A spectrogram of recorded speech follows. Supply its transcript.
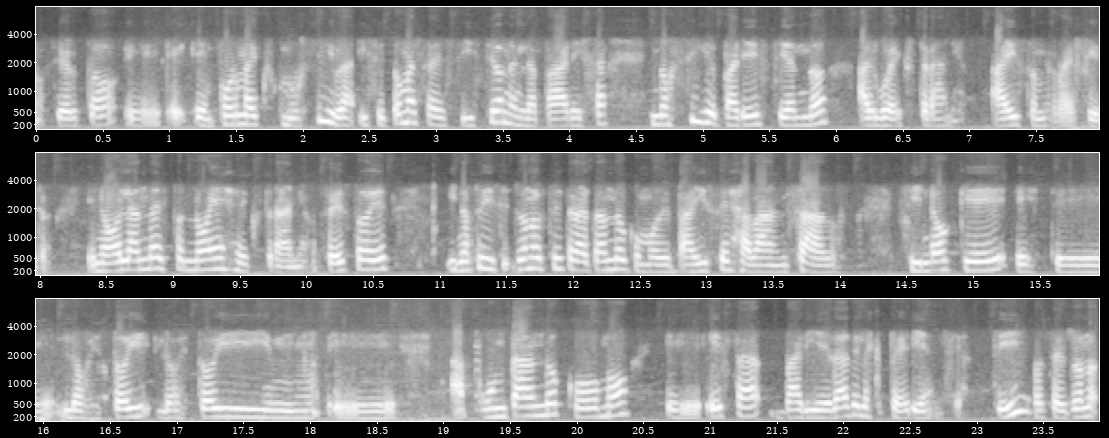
¿no es cierto?, eh, en forma exclusiva y se toma esa decisión en la pareja, nos sigue pareciendo algo extraño. A eso me refiero. En Holanda esto no es extraño, o sea, eso es y no estoy, yo no estoy tratando como de países avanzados, sino que este, los estoy, los estoy mm, eh, apuntando como eh, esa variedad de la experiencia. ¿sí? O sea, yo no,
